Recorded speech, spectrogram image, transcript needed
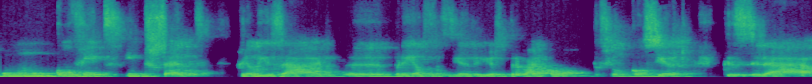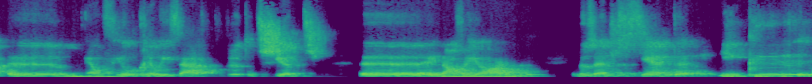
um, um convite interessante realizar uh, para ele fazer este trabalho com, do filme concerto, que será, uh, é um filme realizado por adolescentes uh, em Nova Iorque, nos anos 60, e que,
